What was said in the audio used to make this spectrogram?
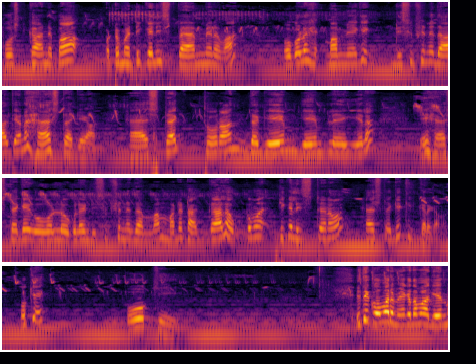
පොස්්කාන්න එපා. ඔටමටිකලි ස්පෑම් වෙනවා. ඔගොල මම මේක ඩිස්ක්ෂන දාතියන හැස්ටැගයක් හැස්ටැක් තොරන් දගේම් ගේම් පලේ කියලා. ඒ හැස්ටක ගොල්ල ඔගල ඩිස්ක්ෂන දම්ම මට ටක්ගාල ඔක්කම ටික ලිස්ටනවා හැස්ටක කික් කරගම ඕකේ ඕකේ ඉති කොම මේකතම ගේම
